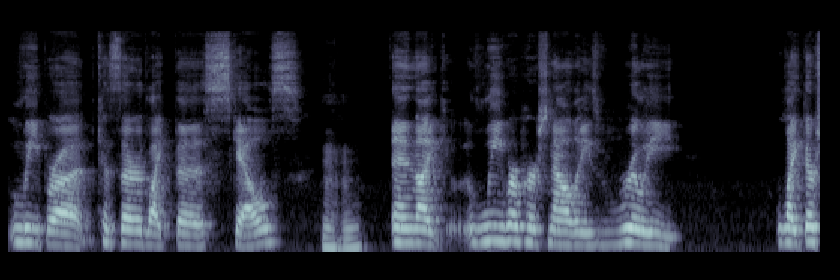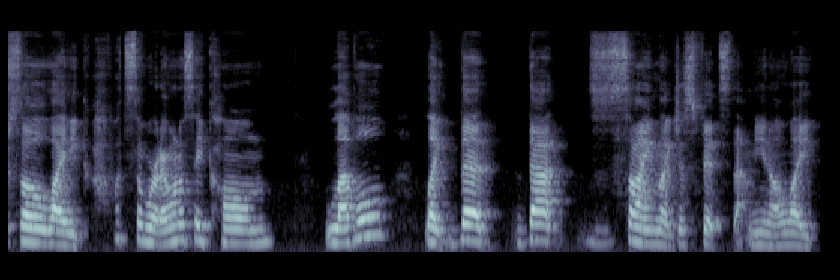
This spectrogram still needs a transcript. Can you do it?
Libra, because they're like the scales, Mm-hmm. And like Libra personalities really like they're so like what's the word? I want to say calm level. Like that that sign like just fits them, you know, like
